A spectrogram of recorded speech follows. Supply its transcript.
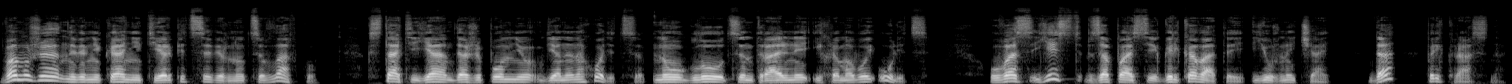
Вам уже наверняка не терпится вернуться в лавку. Кстати, я даже помню, где она находится. На углу центральной и хромовой улиц. У вас есть в запасе горьковатый южный чай? Да? Прекрасно.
